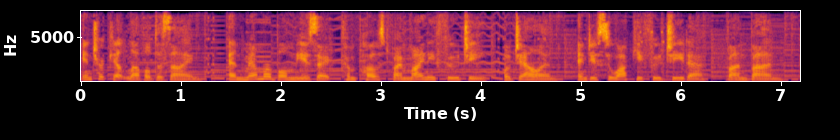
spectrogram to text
intricate level design, and memorable music composed by Minae Fujii, Ojalin, and Yasuaki Fujita, Bun Bun.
